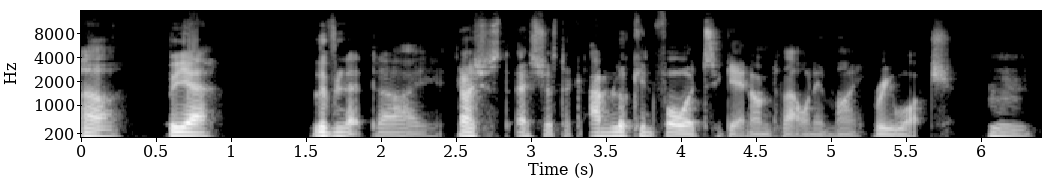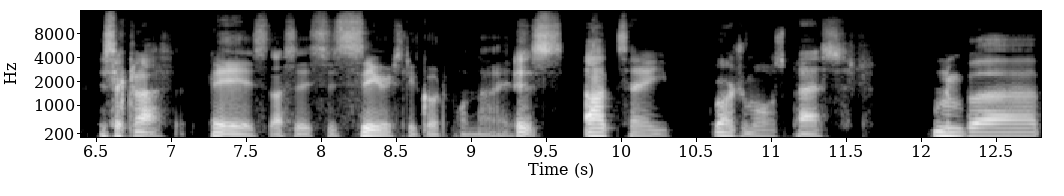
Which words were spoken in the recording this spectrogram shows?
Oh. But yeah, Live and Let Die. That's just, it's just. A, I'm looking forward to getting onto that one in my rewatch. Mm. It's a classic. It is. That's it's a seriously good one. That is. It's, I'd say, Roger Moore's best. Number,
